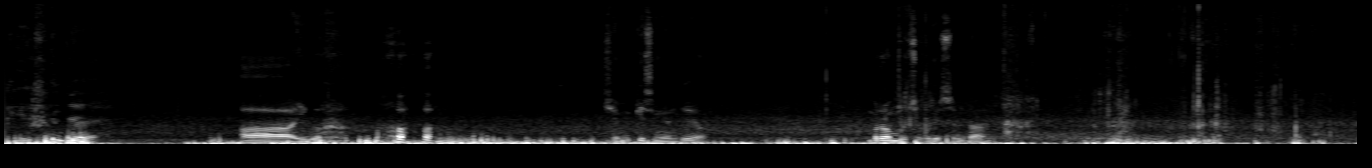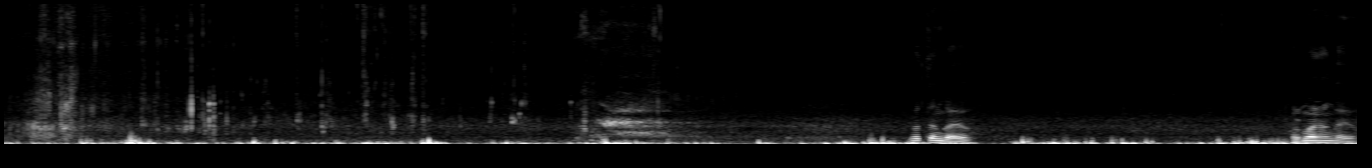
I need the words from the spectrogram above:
계열인데 아 이거 재밌게 생겼는데요. 물 한번 묻혀보겠습니다. 어떤가요? 볼만한가요?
